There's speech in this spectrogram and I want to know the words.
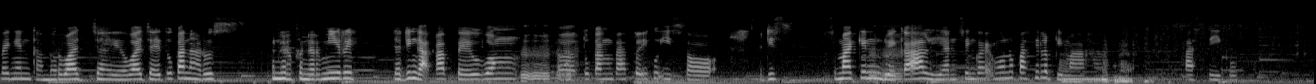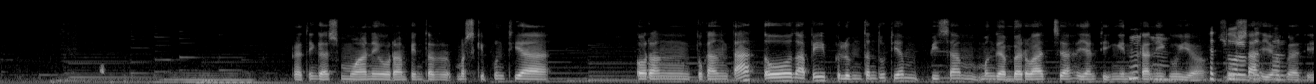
pengen gambar wajah ya wajah itu kan harus bener-bener mirip jadi nggak kabeh wong eh, tukang tato iku iso jadi semakin duwe Mm-mm. keahlian sing koyo ngono pasti lebih mahal pasti iku berarti nggak semuanya orang pinter meskipun dia orang tukang tato tapi belum tentu dia bisa menggambar wajah yang diinginkan Mm-mm. itu ya Betul, susah ya betul. berarti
